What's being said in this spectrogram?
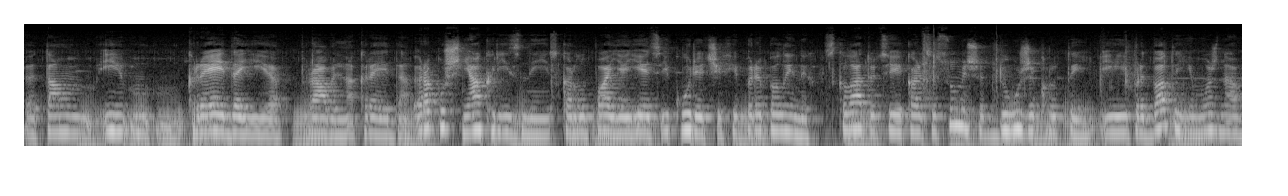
Е, Там і крейда є, правильна крейда, ракушняк різний, скорлупа яєць, і курячих, і перепелиних. Склад у цієї кальцій-суміші дуже крутий. І придбати її можна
